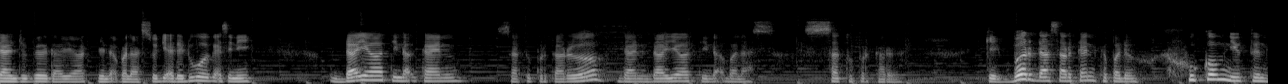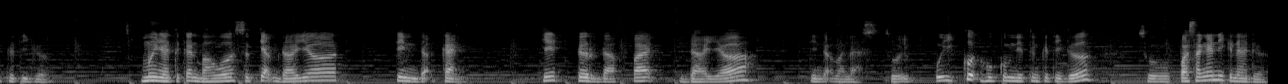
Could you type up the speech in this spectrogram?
dan juga daya tindak balas. So, dia ada dua kat sini daya tindakan satu perkara dan daya tindak balas satu perkara. Okey, berdasarkan kepada hukum Newton ketiga menyatakan bahawa setiap daya tindakan okey terdapat daya tindak balas. So ikut hukum Newton ketiga, so pasangan ni kena ada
